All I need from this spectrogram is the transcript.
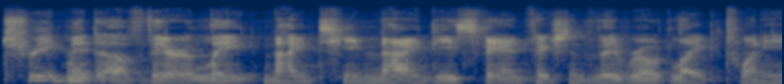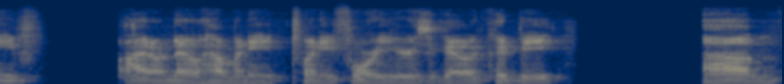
treatment of their late 1990s fan fiction that they wrote like 20, I don't know how many, 24 years ago it could be. Um,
